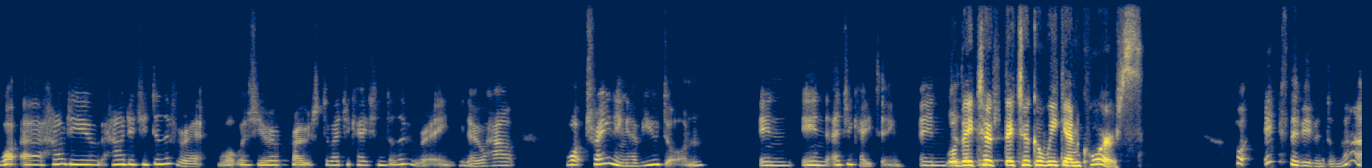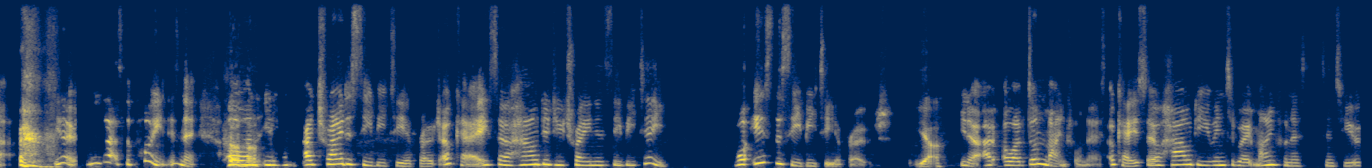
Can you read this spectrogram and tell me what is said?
What uh, how do you how did you deliver it? What was your approach to education delivery? You know how what training have you done in in educating in well they took they took a weekend course. But if they've even done that you know that's the point isn't it? Oh and uh-huh. you know, i tried a cbt approach. Okay so how did you train in cbt what is the cbt approach yeah. you know I, oh i've done mindfulness. Okay so how do you integrate mindfulness into your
